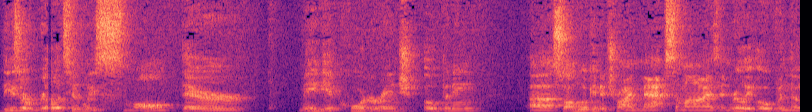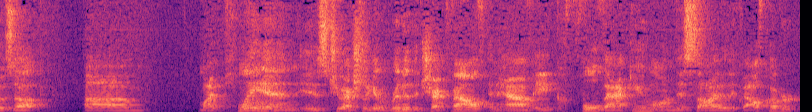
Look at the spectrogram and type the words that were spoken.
These are relatively small. They're maybe a quarter inch opening, uh, so I'm looking to try and maximize and really open those up. Um, my plan is to actually get rid of the check valve and have a full vacuum on this side of the valve cover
